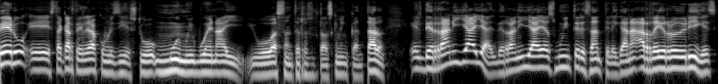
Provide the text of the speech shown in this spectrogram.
Pero eh, esta cartelera, como les dije, estuvo muy, muy buena y, hubo bastantes resultados que me encantaron. El de Rani Yaya, el de Rani Yaya es muy interesante. Le gana a Rey Rodríguez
